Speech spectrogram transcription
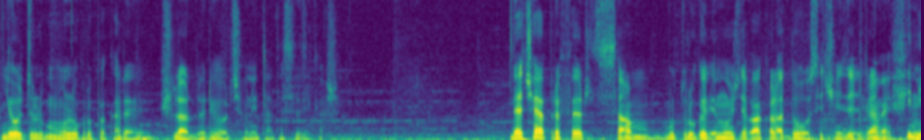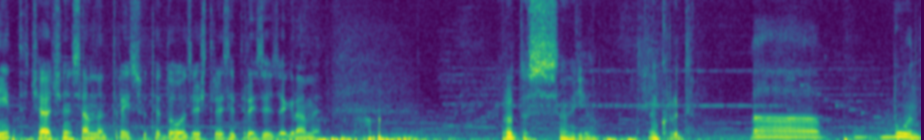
E ultimul lucru pe care și l-ar dori orice unitate, să zic așa. De aceea prefer să am buturugă din mușchi de vacă la 250 grame finit, ceea ce înseamnă 320-330 de grame produs în viu, în crud. Uh, bun.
